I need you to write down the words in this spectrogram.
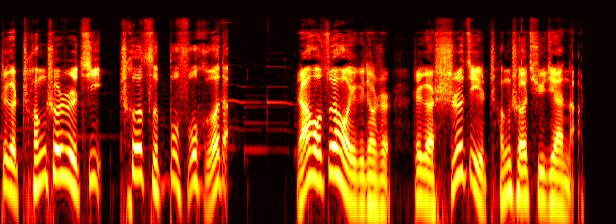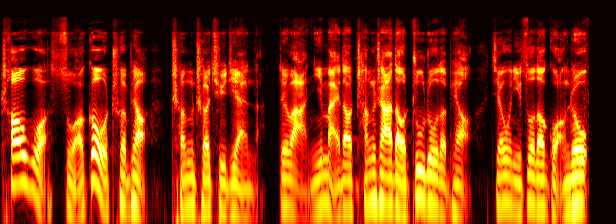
这个乘车日期、车次不符合的。然后最后一个就是这个实际乘车区间呢，超过所购车票乘车区间的，对吧？你买到长沙到株洲的票，结果你坐到广州，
